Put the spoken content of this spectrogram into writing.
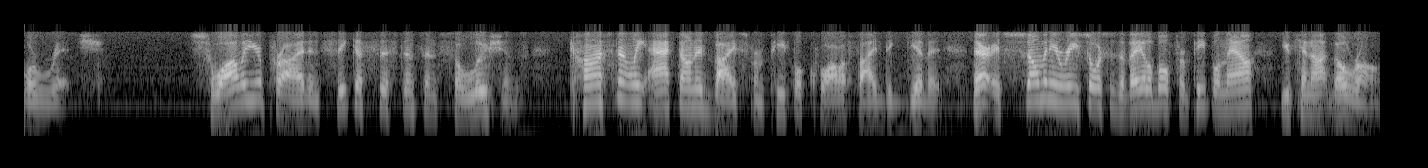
or rich. Swallow your pride and seek assistance and solutions. Constantly act on advice from people qualified to give it. There is so many resources available for people now, you cannot go wrong.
